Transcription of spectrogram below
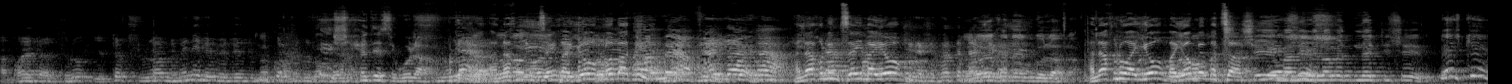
עברה את הצלולה יותר צלולה ממני ומכל החבר'ה. יש חידי סגולה. צלולה. אנחנו נמצאים היום, לא בעתיד, לא עברה? אנחנו נמצאים היום. לא. אנחנו היום, היום במצב, 60, אני יש. מלמד בני 90. יש, כן,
